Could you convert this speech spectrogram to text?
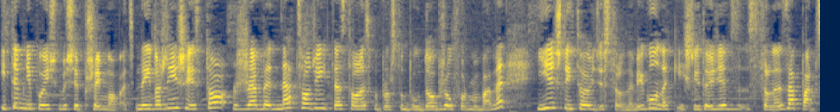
i tym nie powinniśmy się przejmować. Najważniejsze jest to, żeby na co dzień ten stolec po prostu był dobrze uformowany. Jeśli to idzie w stronę biegunek, jeśli to idzie w stronę zaparć,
